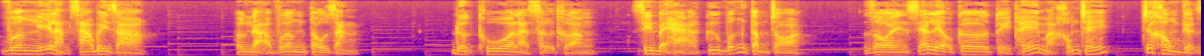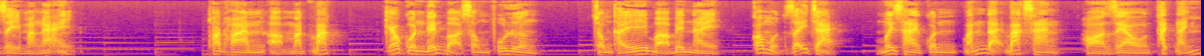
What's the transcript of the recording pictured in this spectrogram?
vương nghĩ làm sao bây giờ? Hưng đạo vương tâu rằng, được thua là sự thường, xin bệ hạ cứ vững tâm cho, rồi sẽ liệu cơ tùy thế mà khống chế chứ không việc gì mà ngại. Thoát hoàn ở mặt bắc, kéo quân đến bờ sông phú lương. Trông thấy bờ bên này có một dãy trại mới sai quân bắn đại bác sang, hò reo thách đánh.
